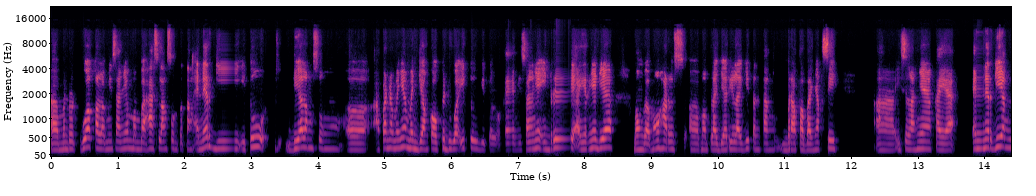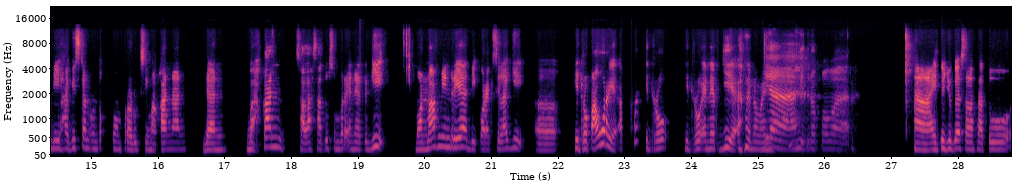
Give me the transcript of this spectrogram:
uh, menurut gue kalau misalnya membahas langsung tentang energi itu dia langsung uh, apa namanya menjangkau kedua itu gitu loh kayak misalnya Indri akhirnya dia mau nggak mau harus uh, mempelajari lagi tentang berapa banyak sih uh, istilahnya kayak energi yang dihabiskan untuk memproduksi makanan. Dan bahkan salah satu sumber energi mohon maaf nih Indri ya dikoreksi lagi uh, hidropower ya? Apa? Hidro hidroenergi ya namanya. Ya hidropower. Nah, itu juga salah satu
